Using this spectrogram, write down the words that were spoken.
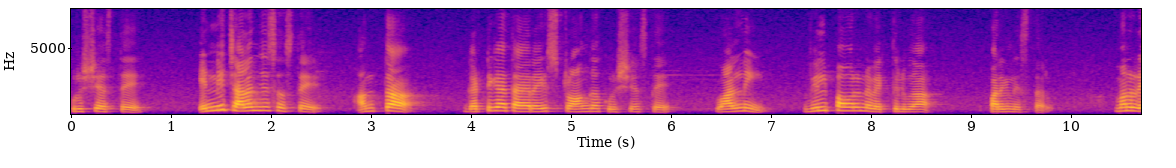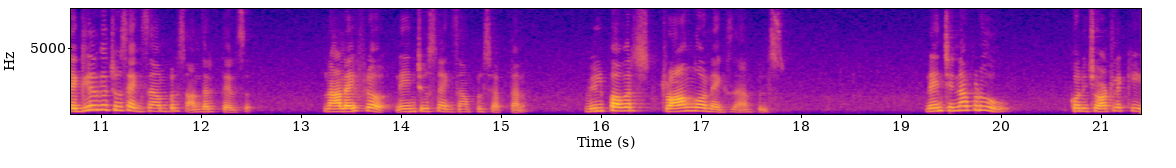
కృషి చేస్తే ఎన్ని ఛాలెంజెస్ వస్తే అంత గట్టిగా తయారై స్ట్రాంగ్గా కృషి చేస్తే వాళ్ళని విల్ పవర్ ఉన్న వ్యక్తులుగా పరిగణిస్తారు. మనం రెగ్యులర్గా చూసే ఎగ్జాంపుల్స్ అందరికి తెలుసు. నా లైఫ్లో నేను చూసిన ఎగ్జాంపుల్స్ చెప్తాను. విల్ పవర్ స్ట్రాంగ్గా ఉన్న ఎగ్జాంపుల్స్ నేను చిన్నప్పుడు కొన్ని చోట్లకి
